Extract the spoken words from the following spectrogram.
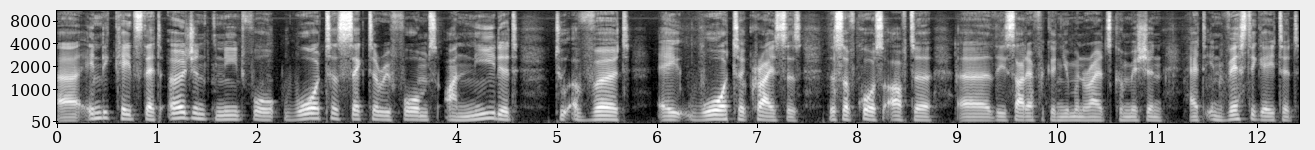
uh, indicates that urgent need for water sector reforms are needed to avert a water crisis. This, of course, after uh, the South African Human Rights Commission had investigated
